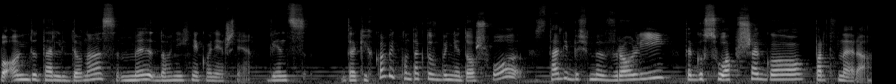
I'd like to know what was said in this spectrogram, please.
Bo oni dotarli do nas, my do nich niekoniecznie. Więc do jakichkolwiek kontaktów by nie doszło, stalibyśmy w roli tego słabszego partnera.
